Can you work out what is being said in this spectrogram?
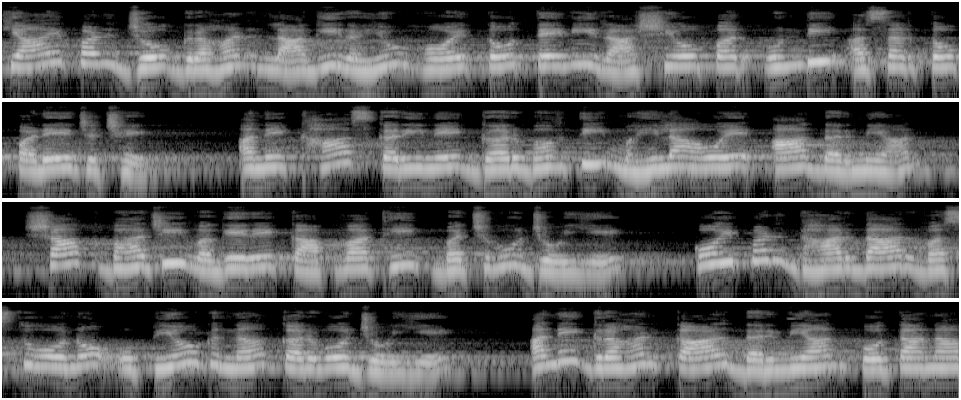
ક્યાંય પણ જો ગ્રહણ લાગી રહ્યું હોય તો તેની રાશિઓ પર ઊંડી અસર તો પડે જ છે. અને ખાસ કરીને ગર્ભવતી મહિલાઓએ આ દરમિયાન શાકભાજી વગેરે કાપવાથી બચવું જોઈએ. કોઈ પણ ધારદાર વસ્તુઓનો ઉપયોગ ન કરવો જોઈએ. અને ગ્રહણકાળ દરમિયાન પોતાના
